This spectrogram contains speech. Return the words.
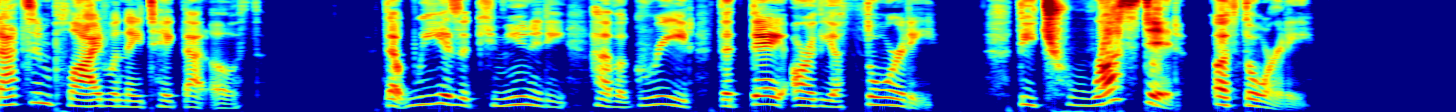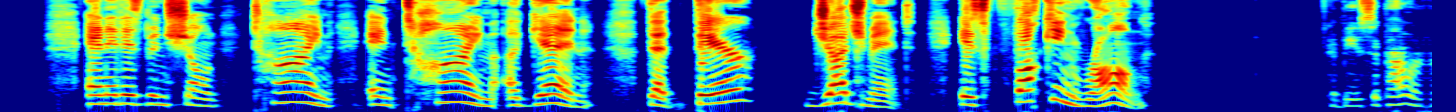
That's implied when they take that oath. That we as a community have agreed that they are the authority, the trusted authority. And it has been shown time and time again that their judgment is fucking wrong. Abuse of power.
